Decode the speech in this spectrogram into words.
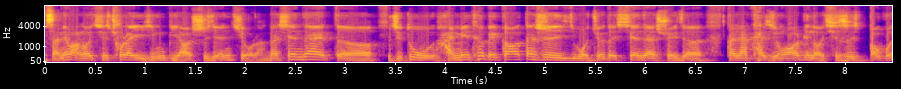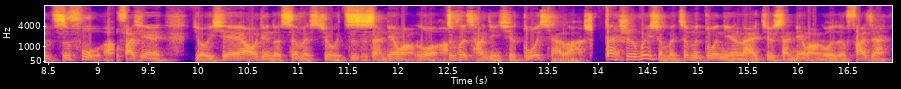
闪电网络其实出来已经比较时间久了，那现在的普及度还没特别高。但是我觉得现在随着大家开始用 Ordinal，其实包括支付啊，发现有一些 Ordinal Service 就支持闪电网络啊，支付场景其实多起来了。但是为什么这么多年来？就闪电网络的发展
